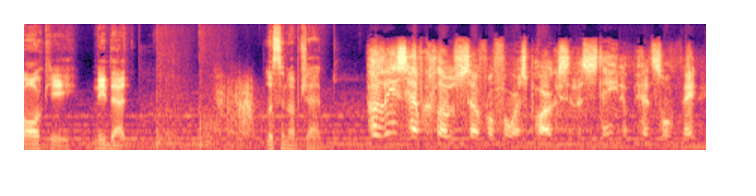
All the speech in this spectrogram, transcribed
Small key. Need that. Listen up, chat. Police have closed several forest parks in the state of Pennsylvania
